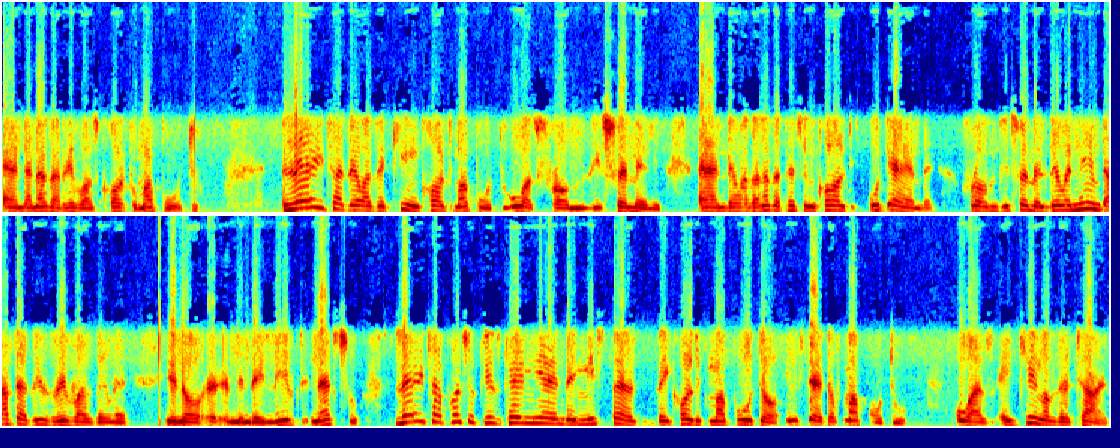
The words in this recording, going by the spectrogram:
and another river was called Umaputu. Later, there was a king called Maputu who was from this family, and there was another person called Utembe from this family. They were named after these rivers they were, you know, uh, I mean, they lived next to. Later, Portuguese came here and they misspelled. They called it Maputo instead of Maputu, who was a king of the time.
